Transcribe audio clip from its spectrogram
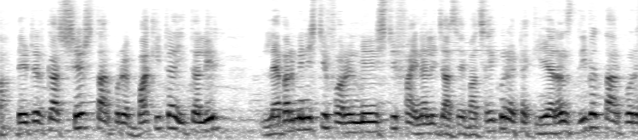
আপডেটের কাজ শেষ। তারপরে বাকিটা ইতালির labour ministry foreign ministry finally যাচাই বাছাই করে একটা ক্লিয়ারেন্স দিবে। তারপরে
